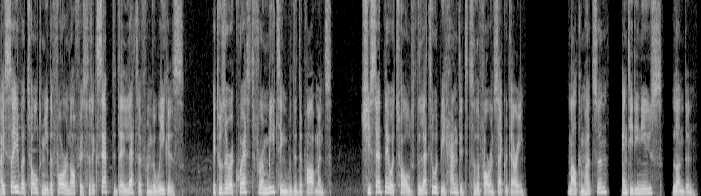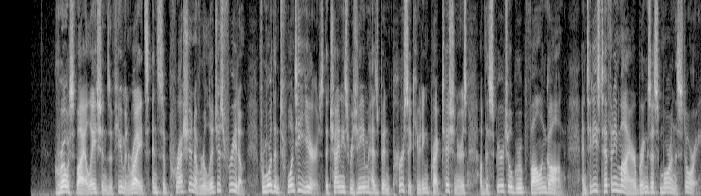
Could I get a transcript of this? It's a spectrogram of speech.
Isava told me the Foreign Office had accepted a letter from the Uyghurs. It was a request for a meeting with the department. She said they were told the letter would be handed to the Foreign Secretary. Malcolm Hudson, NTD News, London. Gross violations of human rights and suppression of religious freedom. For more than 20 years, the Chinese regime has been persecuting practitioners of the spiritual group Falun Gong. NTD's Tiffany Meyer brings us more on the story.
